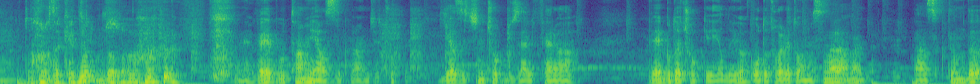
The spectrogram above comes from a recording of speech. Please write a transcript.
Evet, doğru da Umut kötüymüş. dolu. Ve bu tam yazlık bence. Çok yaz için çok güzel, ferah. Ve bu da çok yayılıyor. O da tuvalet olmasına rağmen ben sıktığımda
